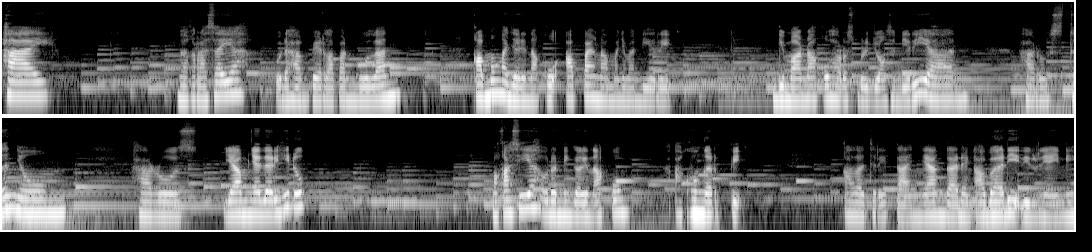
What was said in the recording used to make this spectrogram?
Hai, gak kerasa ya, udah hampir 8 bulan kamu ngajarin aku apa yang namanya mandiri. Gimana aku harus berjuang sendirian, harus senyum, harus ya menyadari hidup. Makasih ya udah ninggalin aku, aku ngerti. Kalau ceritanya nggak ada yang abadi di dunia ini.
